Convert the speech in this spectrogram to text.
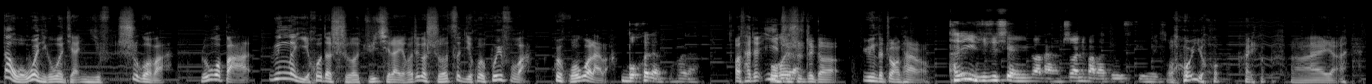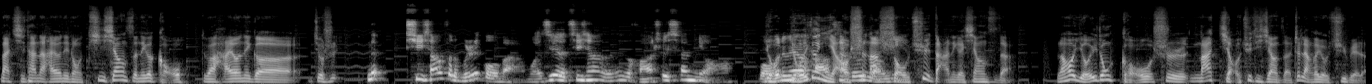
但我问你个问题啊，你试过吧？如果把晕了以后的蛇举起来以后，这个蛇自己会恢复吧？会活过来吧？不会的，不会的。哦，它就一直是这个晕的状态了。它就一直是眩晕状态，直到你把它丢出去为止。哦呦，哎呦，哎呀，那其他的还有那种踢箱子那个狗，对吧？还有那个就是那踢箱子的不是狗吧？我记得踢箱子那个好像是像鸟。有有一个鸟是拿手去打那个箱子的，然后有一种狗是拿脚去踢箱子，这两个有区别的。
